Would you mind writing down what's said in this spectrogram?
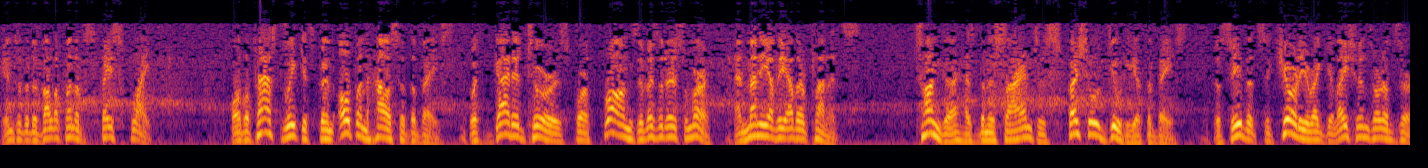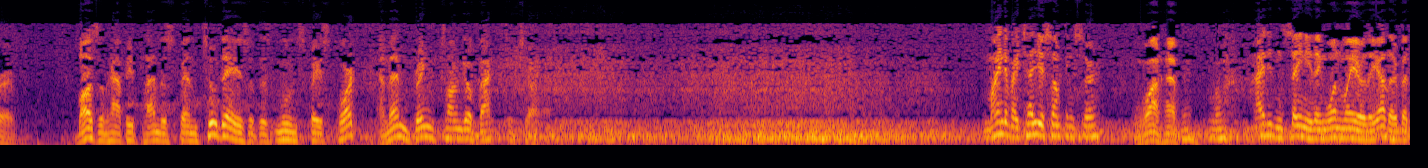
into the development of space flight. For the past week, it's been open house at the base, with guided tours for throngs of visitors from Earth and many of the other planets. Tonga has been assigned to special duty at the base to see that security regulations are observed. Buzz and Happy plan to spend two days at this moon spaceport and then bring Tonga back to Terra. Mind if I tell you something, sir? What, Happy? Well, I didn't say anything one way or the other, but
